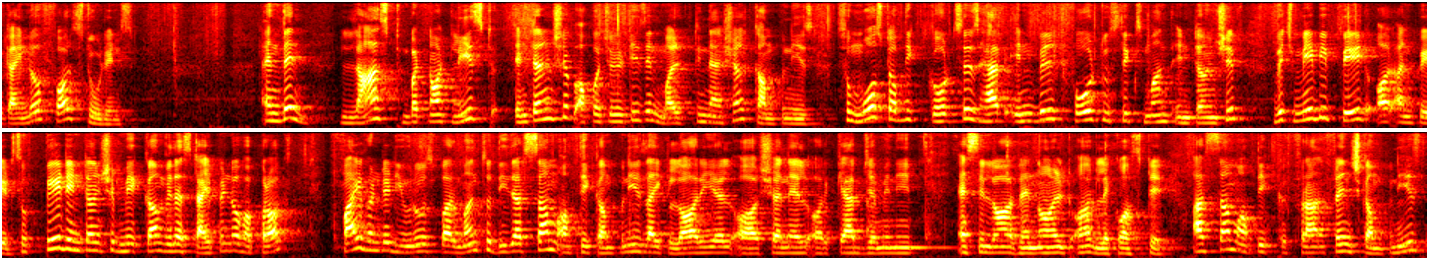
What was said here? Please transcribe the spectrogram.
uh, kind of for students. And then last but not least internship opportunities in multinational companies so most of the courses have inbuilt 4 to 6 month internship which may be paid or unpaid so paid internship may come with a stipend of approx 500 euros per month so these are some of the companies like L'Oreal or Chanel or Capgemini Essilor, Renault or Lacoste are some of the French companies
